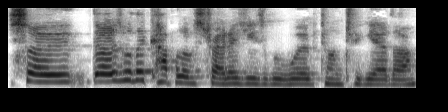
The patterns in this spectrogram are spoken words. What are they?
So those were the couple of strategies we worked on together.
